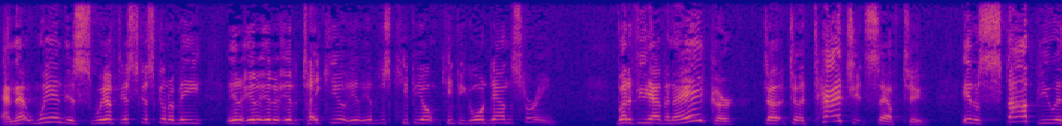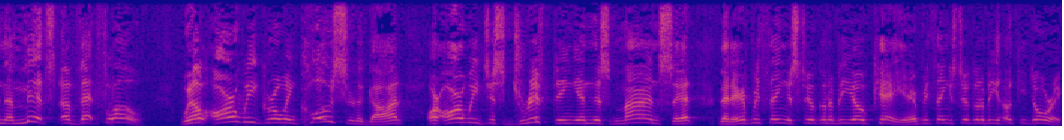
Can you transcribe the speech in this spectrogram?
and that wind is swift, it's just going to be, it, it, it, it'll take you, it, will just keep you, keep you going down the stream. But if you have an anchor to, to attach itself to, it'll stop you in the midst of that flow. Well, are we growing closer to God, or are we just drifting in this mindset that everything is still going to be okay? Everything is still going to be hunky dory.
